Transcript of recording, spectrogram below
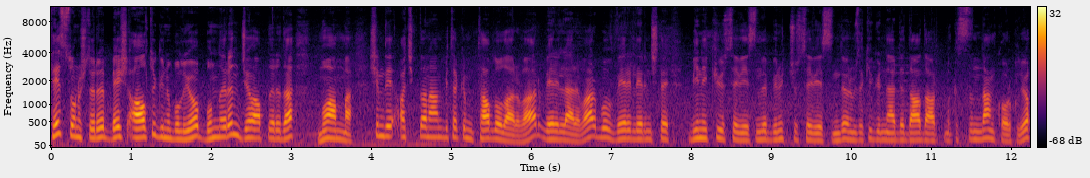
test sonuçları 5-6 günü buluyor? Bunların cevapları da muamma. Şimdi açıklanan bir takım tablolar var, veriler var. Bu verilerin işte 1200 seviyesinde, 1300 seviyesinde önümüzdeki günlerde daha da artmasından korkuluyor.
